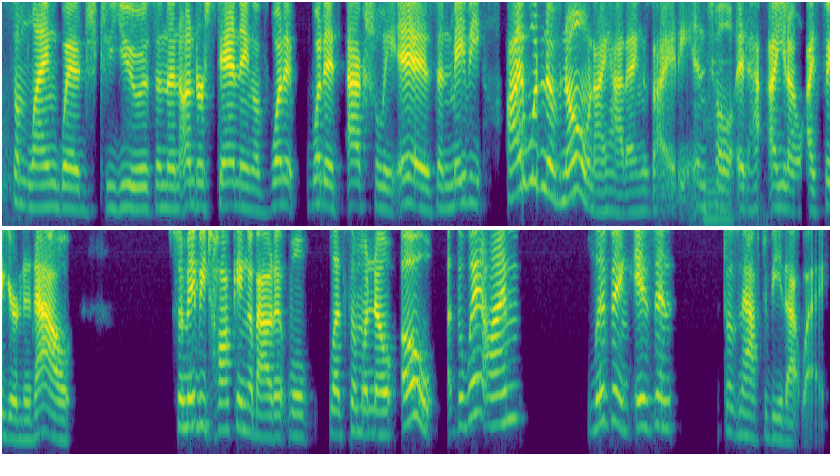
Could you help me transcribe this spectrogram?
some language to use and an understanding of what it what it actually is. And maybe I wouldn't have known I had anxiety until it, you know, I figured it out. So maybe talking about it will let someone know, oh, the way I'm living isn't doesn't have to be that way.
